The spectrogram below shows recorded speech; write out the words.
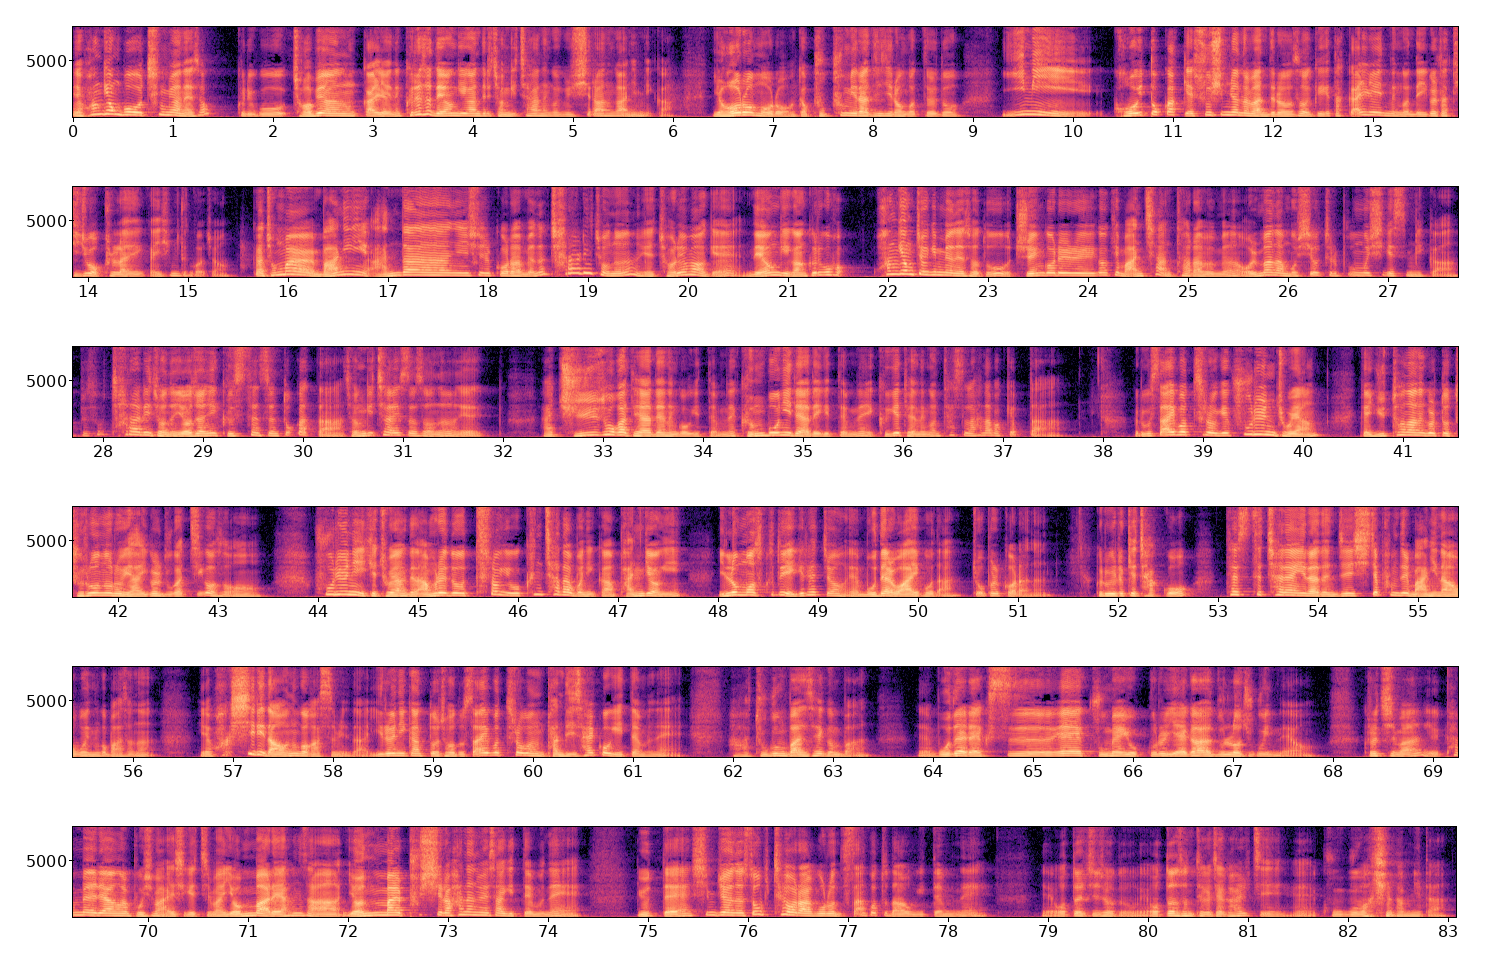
예, 환경보호 측면에서 그리고 저변 깔려 있는 그래서 내연기관들이 전기차 하는 걸 싫어하는 거 아닙니까? 여러모로 그러니까 부품이라든지 이런 것들도 이미 거의 똑같게 수십 년을 만들어서 그게 다 깔려 있는 건데 이걸 다 뒤집어 엎으려니까 힘든 거죠. 그러니까 정말 많이 안 다니실 거라면은 차라리 저는 예, 저렴하게 내연기관 그리고 허- 환경적인 면에서도 주행 거리가 그렇게 많지 않다라면 얼마나 뭐 CO2를 뿜으시겠습니까? 그래서 차라리 저는 여전히 그 스탠스는 똑같다. 전기차에 있어서는 예, 아, 주유소가 돼야 되는 거기 때문에 근본이 돼야 되기 때문에 그게 되는 건 테슬라 하나밖에 없다. 그리고 사이버 트럭의 후륜 조향, 그러니까 유턴하는 걸 또 드론으로 야 이걸 누가 찍어서 후륜이 이렇게 조향된 아무래도 트럭이고 큰 차다 보니까 반경이 일론 머스크도 얘기를 했죠. 예, 모델 Y보다 좁을 거라는. 그리고 이렇게 작고 테스트 차량이라든지 시제품들이 많이 나오고 있는 거 봐서는 예, 확실히 나오는 것 같습니다. 이러니까 또 저도 사이버 트럭은 반드시 살 거기 때문에 아, 두근 반, 세근 반. 예, 모델 X의 구매 욕구를 얘가 눌러주고 있네요. 그렇지만 이 판매량을 보시면 아시겠지만 연말에 항상 연말 푸시를 하는 회사이기 때문에 요때 심지어는 소프트웨어락으로 싼 것도 나오기 때문에 예, 어떨지 저도 예, 어떤 선택을 제가 할지 예, 궁금하긴 합니다.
